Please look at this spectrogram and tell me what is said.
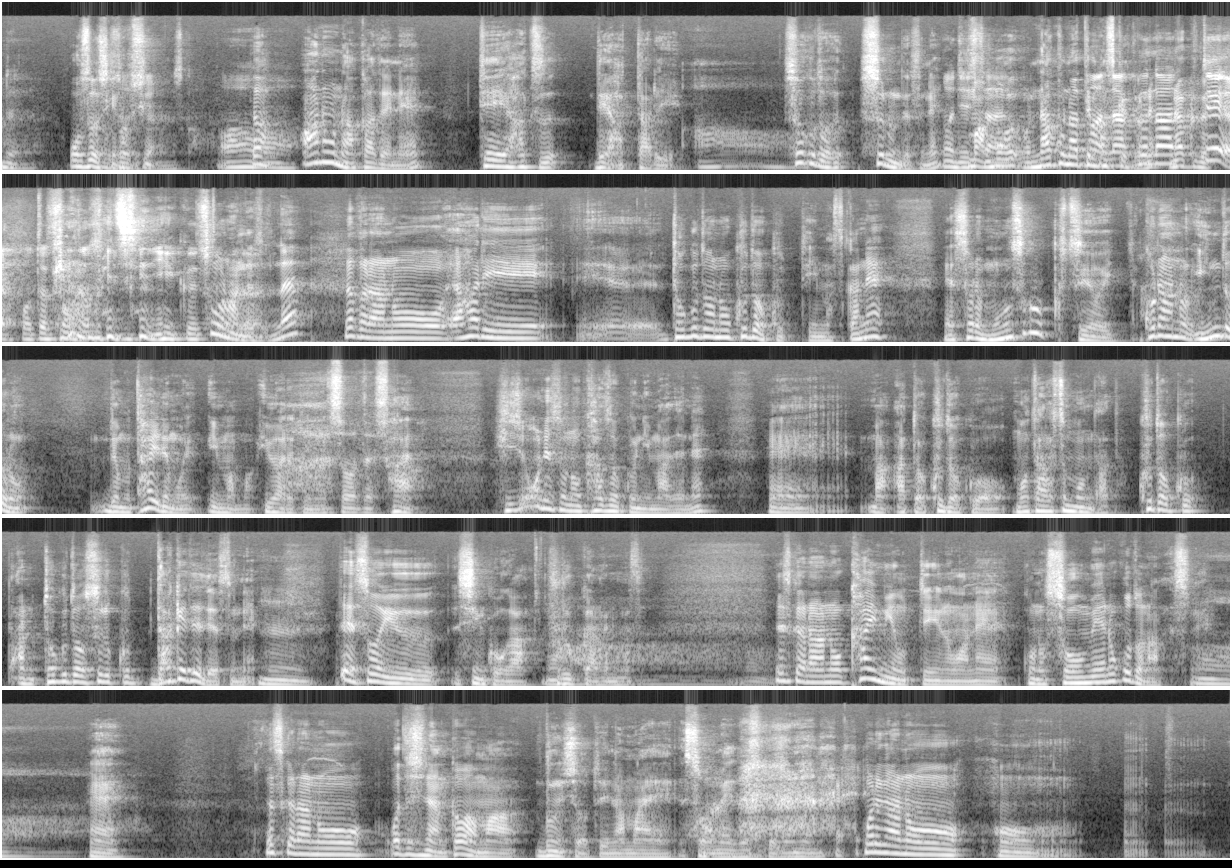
お葬式なんです。よ葬式なんですか。だあの中でね剃髪であったりあそういうことをするんですね、まあまあ、もうなくなってますけどね、まあ、亡くなって仏の道に行くそうなんです。ねだからあのやはり、えー得度の功徳って言いますかね。えーそれものすごく強い。これはあのインドのでもタイでも今も言われています。あそうですか。はい、非常にその家族にまでね、えーまあ、あと功徳をもたらすもんだと。功徳あの得度するだけでですね、うん。でそういう信仰が古くからあります。ですからあの戒名っていうのはねこの聡明のことなんですね、ええ。ですからあの私なんかはまあ文章という名前聡明ですけども、これがあのお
